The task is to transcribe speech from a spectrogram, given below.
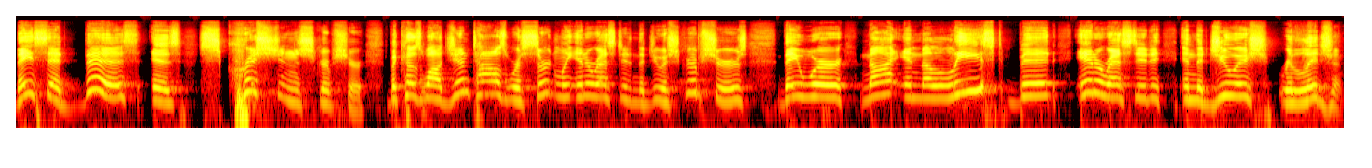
They said this is Christian scripture because while Gentiles were certainly interested in the Jewish scriptures, they were not in the least bit interested in the Jewish religion.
